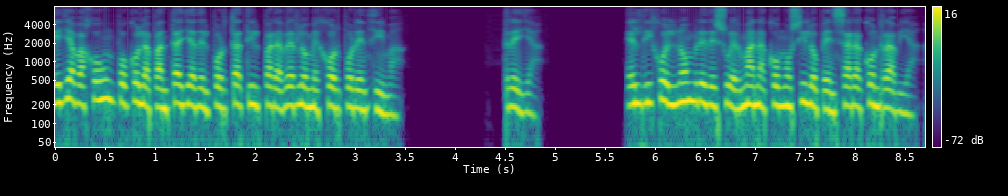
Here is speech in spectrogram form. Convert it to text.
Ella bajó un poco la pantalla del portátil para verlo mejor por encima. Trella. Él dijo el nombre de su hermana como si lo pensara con rabia.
